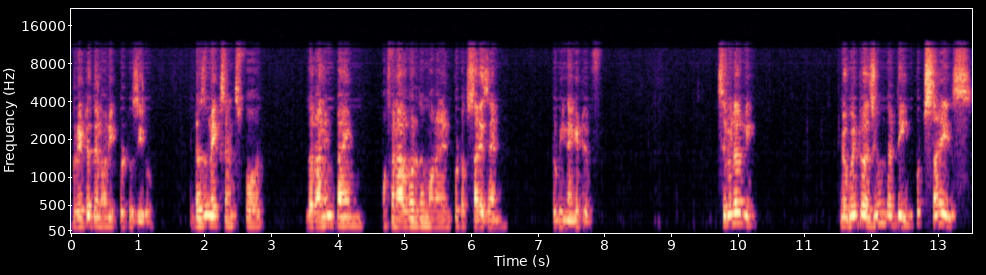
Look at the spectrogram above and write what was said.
greater than or equal to 0. It doesn't make sense for the running time of an algorithm on an input of size n to be negative. Similarly, we are going to assume that the input size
